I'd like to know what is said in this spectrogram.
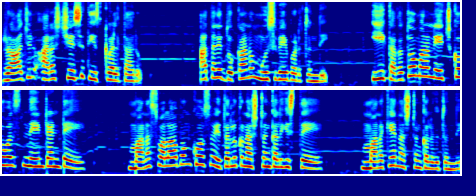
రాజును అరెస్ట్ చేసి తీసుకువెళ్తారు. అతని దుకాణం మూసివేయబడుతుంది. ఈ కథతో మనం నేర్చుకోవాల్సింది ఏంటంటే మన స్వలాభం కోసం ఇతరులకు నష్టం కలిగిస్తే మనకే నష్టం కలుగుతుంది.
